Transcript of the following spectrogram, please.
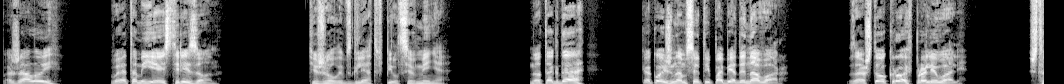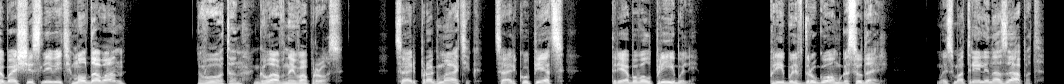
Пожалуй, в этом есть резон. Тяжелый взгляд впился в меня. Но тогда какой же нам с этой победы навар? За что кровь проливали? Чтобы осчастливить молдаван? Вот он, главный вопрос. Царь-прагматик, царь-купец требовал прибыли. Прибыль в другом, государь. Мы смотрели на запад,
